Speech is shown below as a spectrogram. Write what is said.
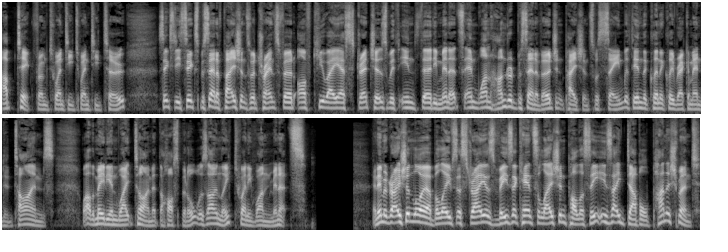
uptick from 2022. 66% of patients were transferred off QAS stretchers within 30 minutes, and 100% of urgent patients were seen within the clinically recommended times, while the median wait time at the hospital was only 21 minutes. An immigration lawyer believes Australia's visa cancellation policy is a double punishment.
